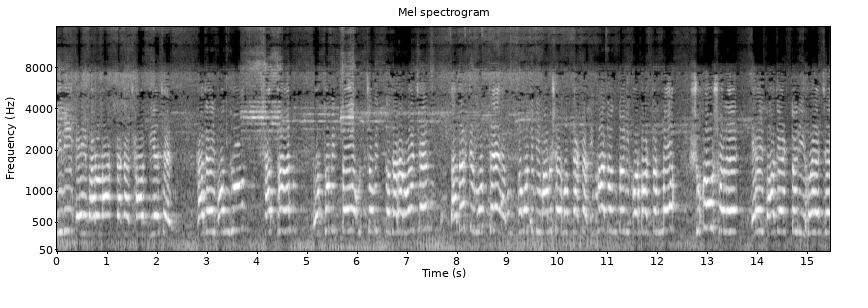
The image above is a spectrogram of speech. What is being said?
তিনি এই বারো লাখ টাকা ছাড় দিয়েছেন। কাজেই বন্ধু, সাবধান, মধ্যবিত্ত, উচ্চবিত্ত যারা রয়েছেন, তাদেরকে মধ্যে এবং শ্রমজীবী মানুষের মধ্যে একটা বিভাজন তৈরি করবার জন্য সুকৌশলে এই বাজেট তৈরি হয়েছে।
